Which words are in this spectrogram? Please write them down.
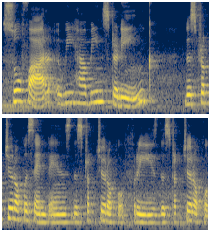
So far we have been studying the structure of a sentence, the structure of a phrase, the structure of a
